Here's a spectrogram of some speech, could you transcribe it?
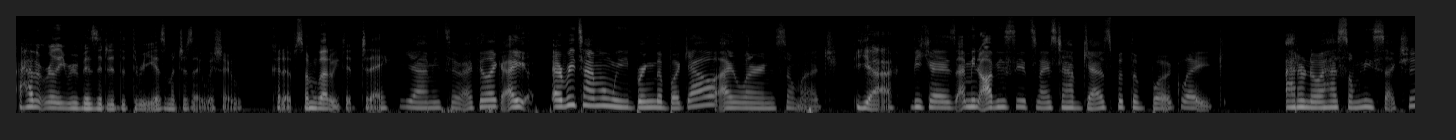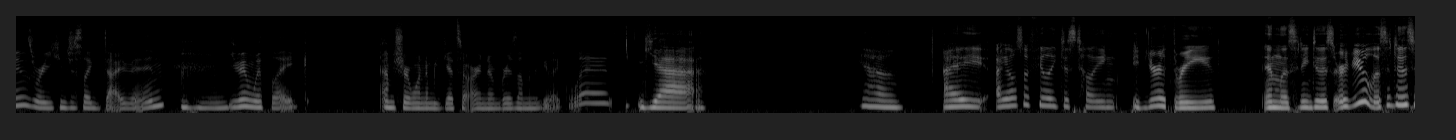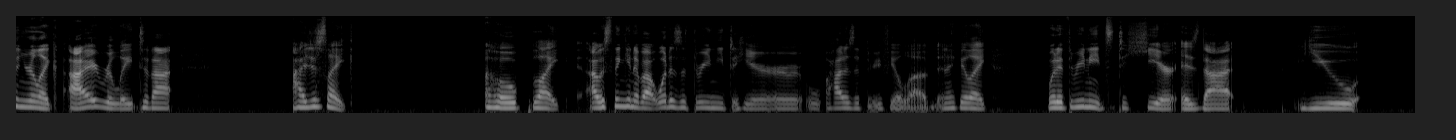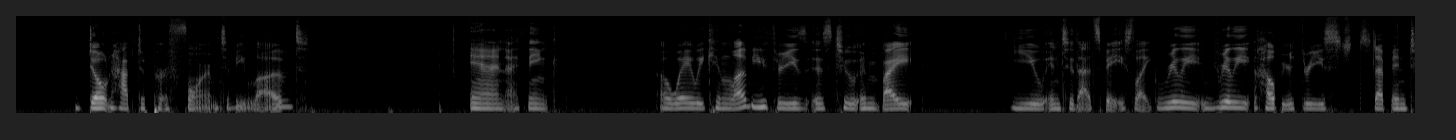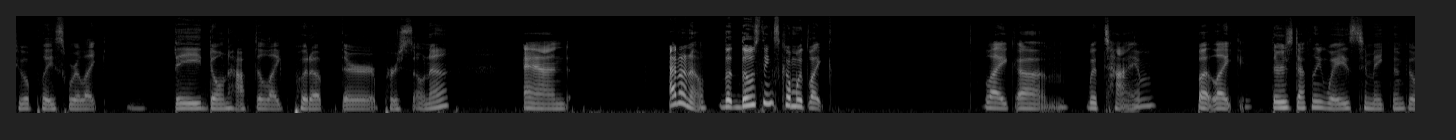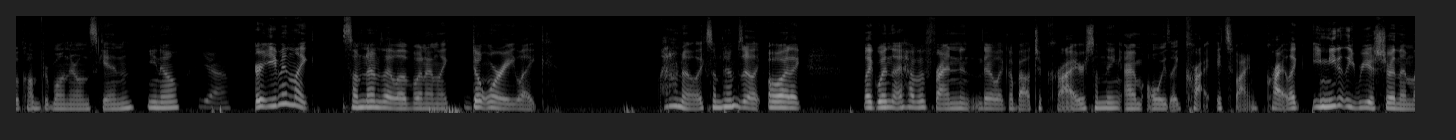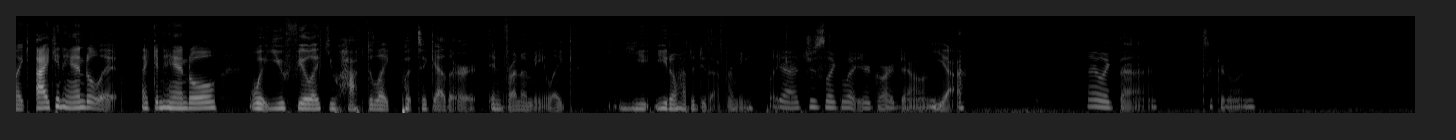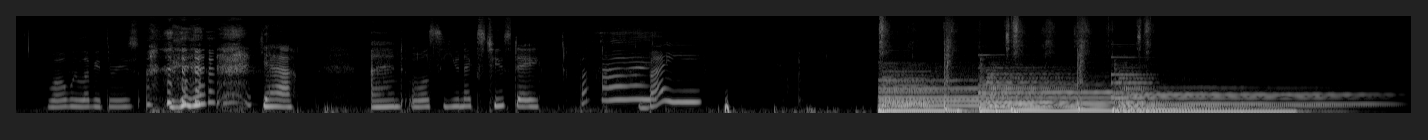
I haven't really revisited the three as much as I wish I could have. So I'm glad we did today. Yeah, me too. I feel like I every time when we bring the book out, I learn so much Yeah. because I mean, obviously it's nice to have guests, but the book like I don't know, it has so many sections where you can just like dive in. Mm-hmm. Even with like I'm sure when we get to our numbers, I'm going to be like, "What?" Yeah. Yeah. I I also feel like just telling if you're a 3 and listening to this or if you listen to this and you're like I relate to that I just like hope like I was thinking about what does a 3 need to hear or how does a 3 feel loved and I feel like what a 3 needs to hear is that you don't have to perform to be loved. And I think a way we can love you threes is to invite you into that space. Like really, really help your threes step into a place where like they don't have to like put up their persona. And I don't know. Th- those things come with like like um with time, but like there's definitely ways to make them feel comfortable in their own skin, you know? Yeah. Or even like sometimes I love when I'm like, don't worry, like I don't know, like sometimes they're like, oh, I like like when I have a friend and they're like about to cry or something, I'm always like, cry, it's fine, cry. Like immediately reassure them, like I can handle it. I can handle what you feel like you have to like put together in front of me. Like you you don't have to do that for me. Like yeah, just like let your guard down. yeah. I like that. It's a good one. Well, we love you threes. yeah. And we'll see you next Tuesday. Bye. Bye.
